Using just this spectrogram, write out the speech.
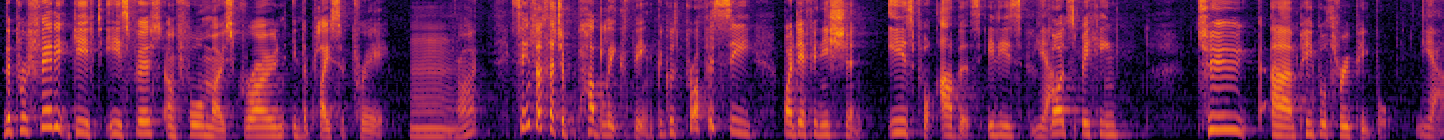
the prophetic gift is first and foremost grown in the place of prayer, right? Seems like such a public thing because prophecy, by definition, is for others. It is Yeah. God speaking to um, people through people. Yeah.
